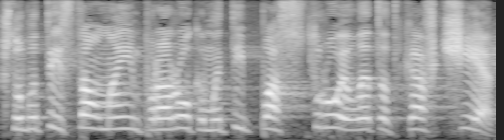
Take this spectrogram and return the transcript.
чтобы ты стал моим пророком, и ты построил этот ковчег.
